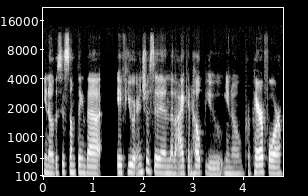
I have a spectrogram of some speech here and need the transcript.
you know this is something that if you're interested in that I could help you you know prepare for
